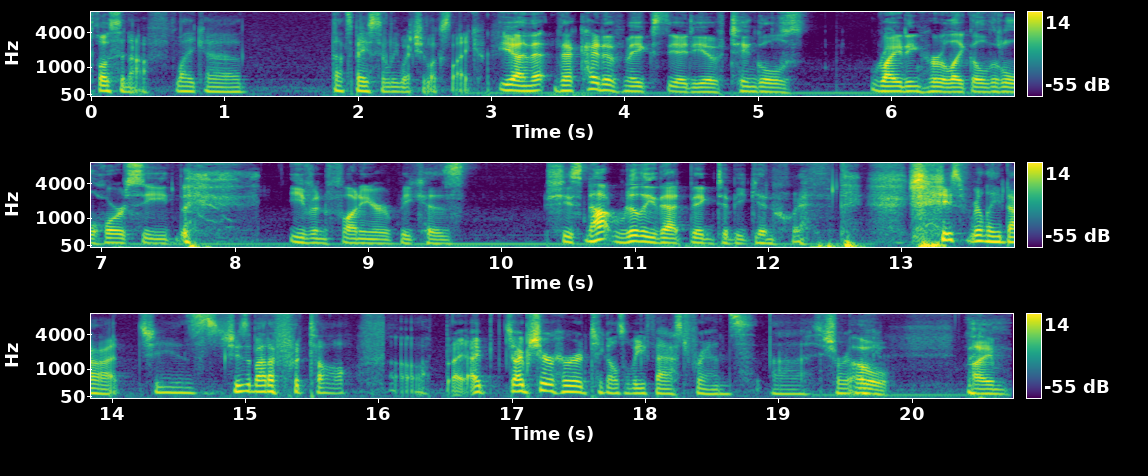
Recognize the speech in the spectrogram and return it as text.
close enough. Like uh that's basically what she looks like. Yeah, and that that kind of makes the idea of Tingles riding her like a little horsey even funnier because she's not really that big to begin with. she's really not. She's she's about a foot tall. Uh, but I, am sure her and Tingles will be fast friends uh, shortly. Oh, I'm.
